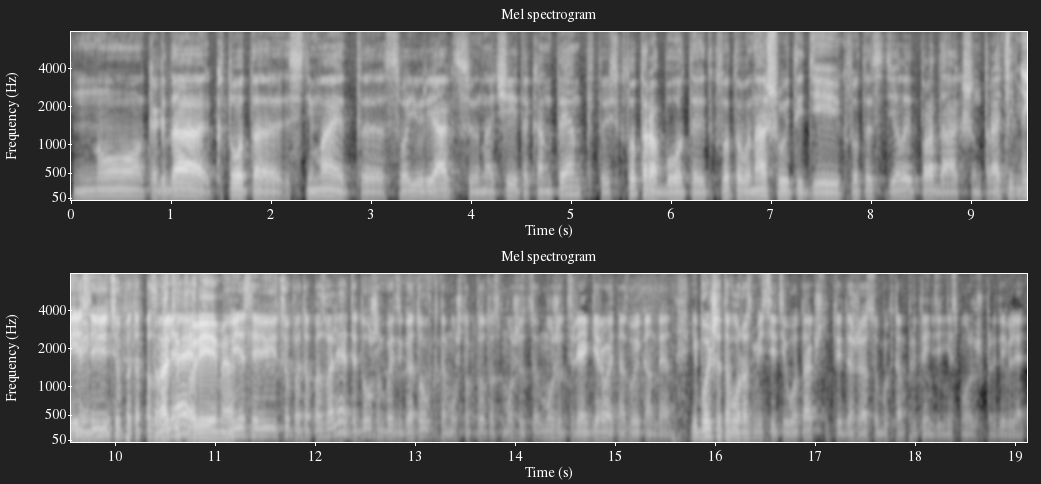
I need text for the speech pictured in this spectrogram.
но когда кто-то снимает э, свою реакцию на чей-то контент, то есть кто-то работает, кто-то вынашивает идею, кто-то сделает продакшн, тратит но деньги, если YouTube это позволяет, тратит время. Но если YouTube это позволяет, ты должен быть готов к тому, что кто-то сможет, может реагировать на твой контент. И больше того, разместить его так, что ты даже особых там претензий не сможешь предъявлять.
